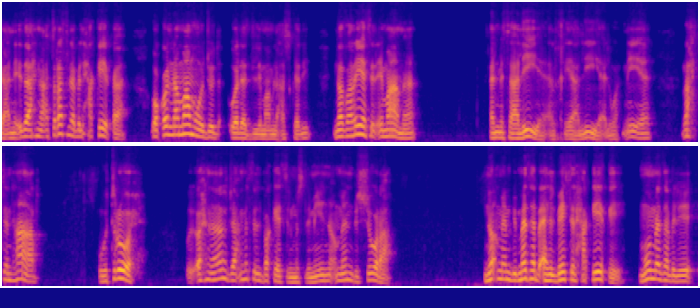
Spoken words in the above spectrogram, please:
يعني إذا إحنا اعترفنا بالحقيقة وقلنا ما موجود ولد الإمام العسكري نظرية الإمامة المثالية الخيالية الوهمية راح تنهار وتروح. وإحنا نرجع مثل بقية المسلمين نؤمن بالشورى. نؤمن بمذهب أهل البيت الحقيقي مو المذهب اللي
